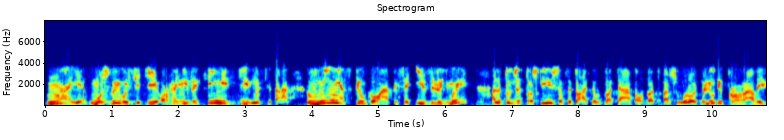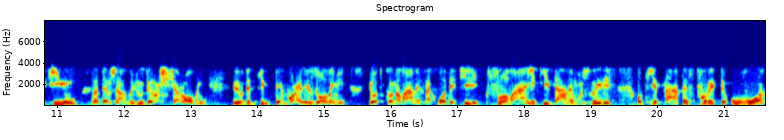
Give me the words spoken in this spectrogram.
має можливості ті організаційні здібності, та вміння спілкуватися із людьми. Але тут же трошки інша ситуація в 20-му, 21-му році. Люди програли війну за державу, люди розчаровані, люди такі деморалізовані. І от Коновали знаходить ті слова, які дали можливість об'єднати, створити УВО,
